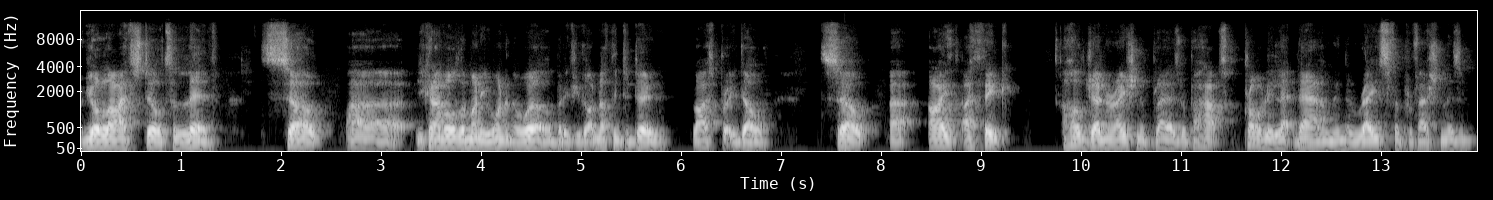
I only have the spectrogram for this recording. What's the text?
of your life still to live. So uh, you can have all the money you want in the world, but if you've got nothing to do, life's pretty dull. So uh, I, I think a whole generation of players were perhaps probably let down in the race for professionalism.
